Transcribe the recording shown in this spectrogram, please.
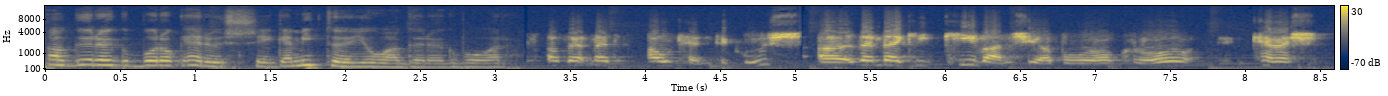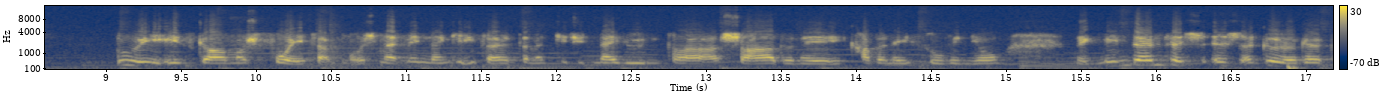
A görög borok erőssége? Mitől jó a görög bor? Azért, mert autentikus. Az ember, aki kíváncsi a borokról, keres új izgalmas folytak most, mert mindenki szerintem egy kicsit megűnt a Chardonnay, Cabernet Sauvignon, meg mindent, és, és a görögök,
